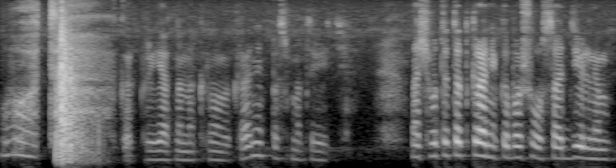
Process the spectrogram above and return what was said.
Вот, как приятно на новый краник посмотреть. Значит, вот этот краник обошелся отдельным,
